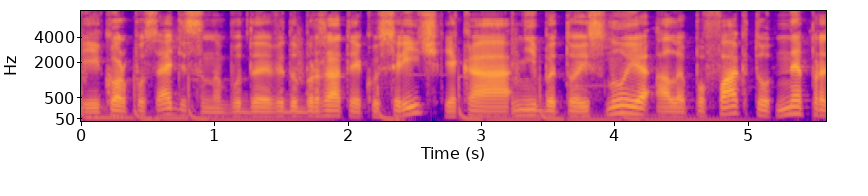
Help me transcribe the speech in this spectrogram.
І корпус Едісона буде відображати якусь річ, яка нібито існує, але по факту не працює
